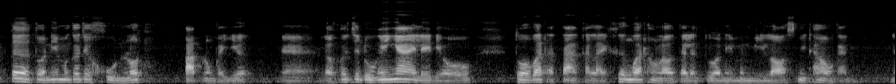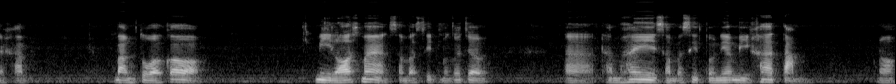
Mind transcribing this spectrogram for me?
กเตอร์ตัวนี้มันก็จะคูณลดปรับลงไปเยอะอ่าเราก็จะดูง่ายๆเลยเดี๋ยวตัววัดอัตราการไหลเครื่องวัดของเราแต่ละตัวเนี่ยมันมี loss ไม่เท่ากันนะครับ บางตัวก็มี loss มากสัมประสิทธิ์มันก็จะทำให้สัมประสิทธิ์ตัวนี้มีค่าต่ำเนาะ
